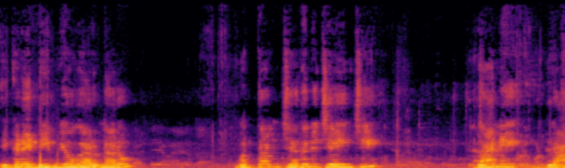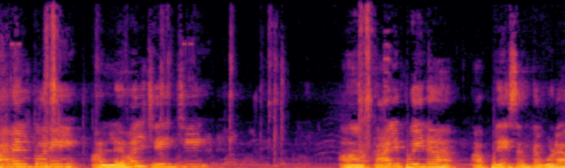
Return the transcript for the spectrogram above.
ఇక్కడే డిపిఓ గారు ఉన్నారు. మొత్తం చదును చేయించి దాన్ని గ్రావెల్తోని ఆ లెవెల్ చేయించి ఆ కాలిపోయిన ఆ ప్లేస్ అంతా కూడా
